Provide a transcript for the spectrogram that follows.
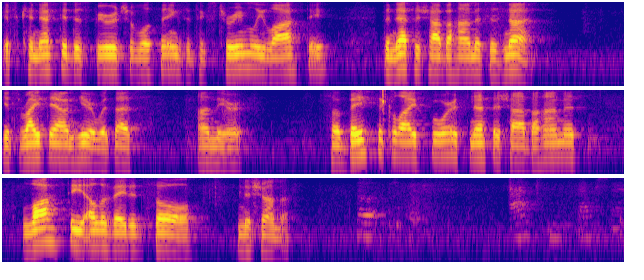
It's connected to spiritual things. It's extremely lofty. The nefesh habahamis is not. It's right down here with us on the earth. So basic life force, nefesh habahamis, lofty, elevated soul, neshama. So, at conception,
